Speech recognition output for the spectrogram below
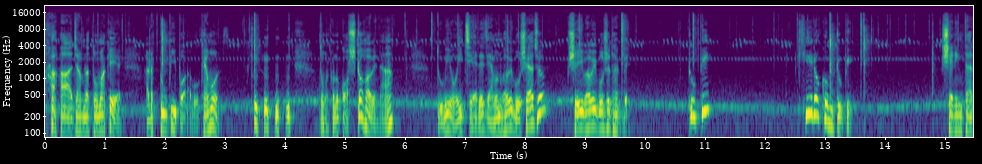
"হা, আজ আমরা তোমাকে একটা টুপি পরাবো কেমন? তোমার কোনো কষ্ট হবে না। তুমি ওই চেয়ারে যেমনভাবে বসে আছো সেইভাবেই বসে থাকবে। টুপি? কি রকম টুপি? শেরিং তার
